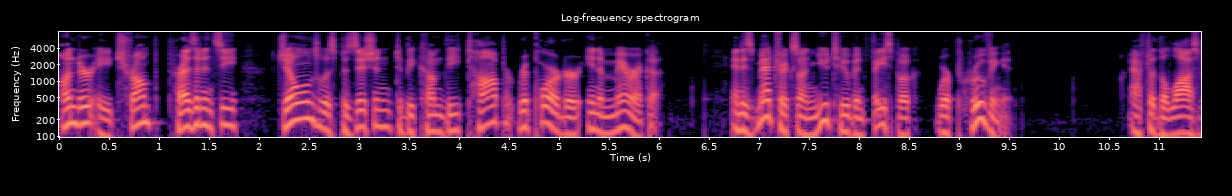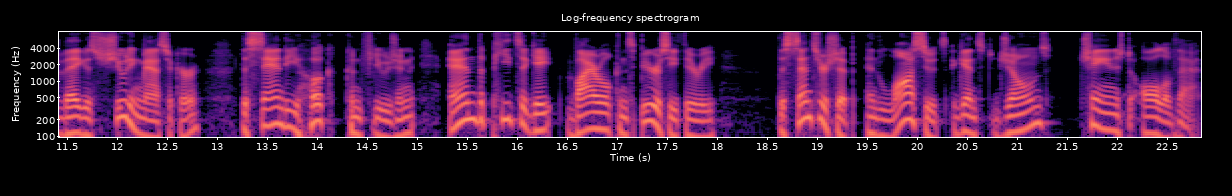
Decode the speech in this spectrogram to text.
Under a Trump presidency, Jones was positioned to become the top reporter in America, and his metrics on YouTube and Facebook were proving it. After the Las Vegas shooting massacre, the Sandy Hook confusion, and the Pizzagate viral conspiracy theory, the censorship and lawsuits against Jones changed all of that.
